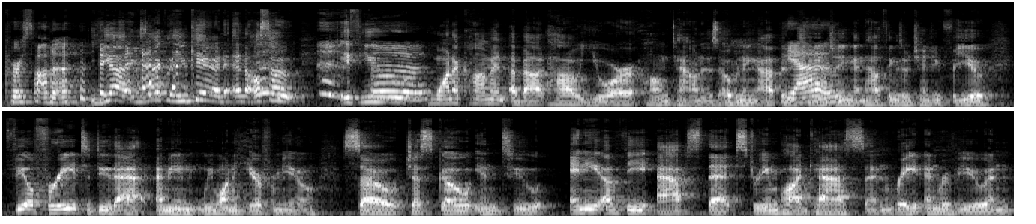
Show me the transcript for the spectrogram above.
persona. yeah, exactly. You can. And also, if you Uh. want to comment about how your hometown is opening up and Yeah. changing and how things are changing for you, feel free to do that. I mean, we want to hear from you. So just go into any of the apps that stream podcasts and rate and review, and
